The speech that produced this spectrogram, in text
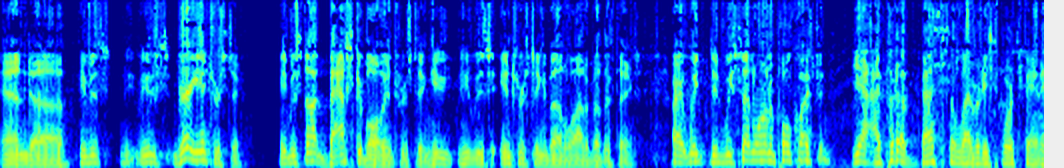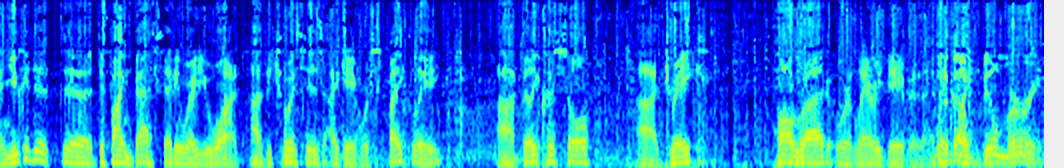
and uh, he was he was very interesting. He was not basketball interesting. He he was interesting about a lot of other things. All right, we, did we settle on a poll question? Yeah, I put up best celebrity sports fan, and you can de- de- define best any way you want. Uh, the choices I gave were Spike Lee, uh, Billy Crystal, uh, Drake, Paul Rudd, or Larry David. And What about Bill Murray?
